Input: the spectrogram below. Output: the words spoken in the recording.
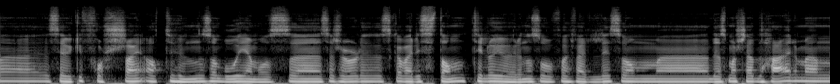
eh, ser jo ikke for seg at hunden som bor hjemme hos eh, seg sjøl, skal være i stand til å gjøre noe så forferdelig som eh, det som har skjedd her, men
